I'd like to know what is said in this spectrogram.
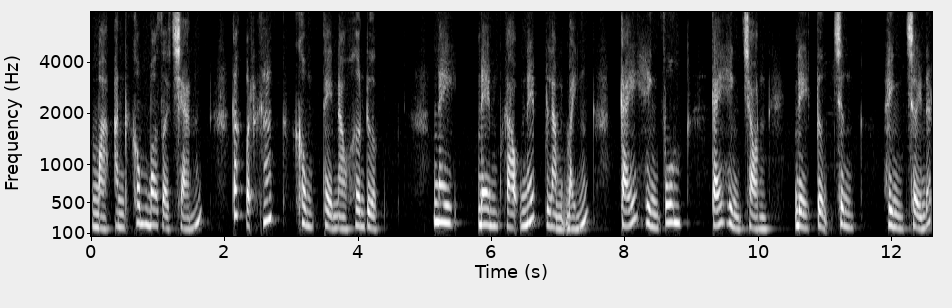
mà ăn không bao giờ chán, các vật khác không thể nào hơn được. Nay đem gạo nếp làm bánh, cái hình vuông, cái hình tròn để tượng trưng hình trời đất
